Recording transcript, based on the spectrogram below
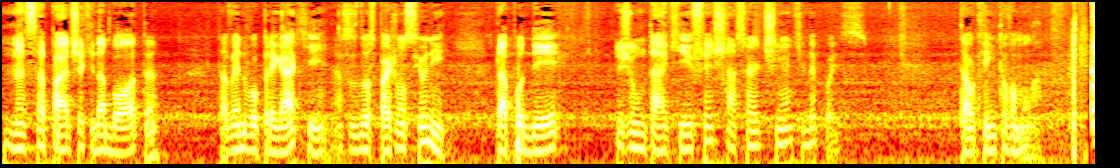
nessa parte aqui da bota. Tá vendo? Vou pregar aqui. Essas duas partes vão se unir para poder juntar aqui e fechar certinho aqui depois. Tá ok? Então vamos lá.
